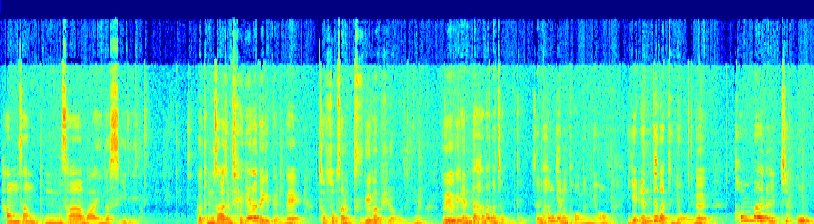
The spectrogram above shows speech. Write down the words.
항상 동사 마이너스 1이에요. 그러니까 동사가 지금 세 개나 되기 때문에 접속사는 두 개가 필요하거든요. 근데 여기 엔드 하나만 적으면 돼. 쌤한 개는 더는요. 이게 엔드 같은 경우에는 컴마를 찍고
